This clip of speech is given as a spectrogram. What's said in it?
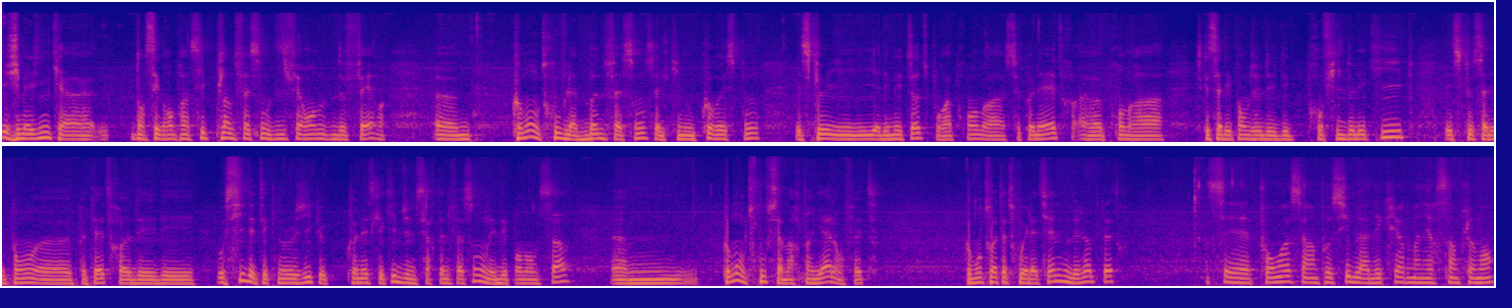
J'imagine qu'il y a dans ces grands principes plein de façons différentes de faire. comment on trouve la bonne façon, celle qui nous correspond est-ce qu'il y a des méthodes pour apprendre à se connaître, apprendre à... Est-ce que ça dépend des profils de l'équipe? Est-ce que ça dépend euh, peut-être des, aussi des technologies que connaissent l'équipe d'une certaine façon? On est dépendant de ça. Euh, comment on trouve sa martingale en fait? Comment toi tu as trouvé la tienne déjà peut-être? Pour moi, c'est impossible à décrire de manière simplement.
